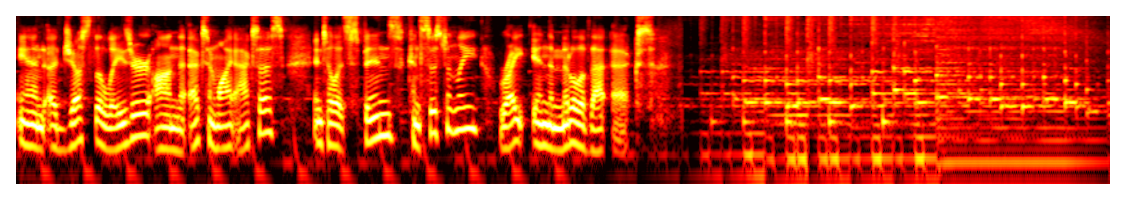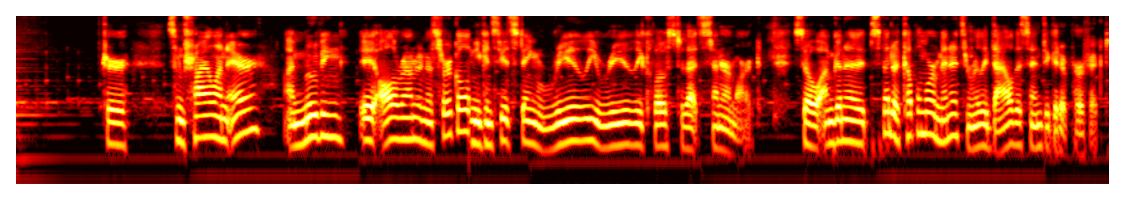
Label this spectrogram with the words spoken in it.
and adjust the laser on the X and Y axis until it spins consistently right in the middle of that X. After some trial and error, I'm moving it all around in a circle and you can see it's staying really, really close to that center mark. So I'm gonna spend a couple more minutes and really dial this in to get it perfect.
